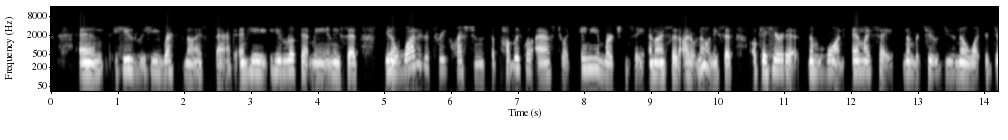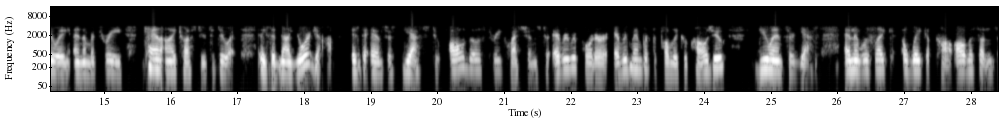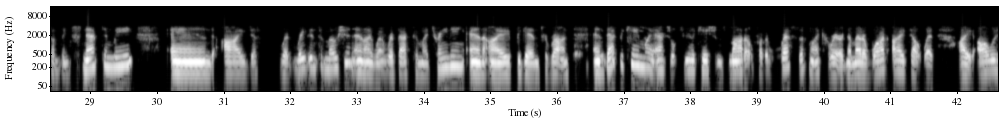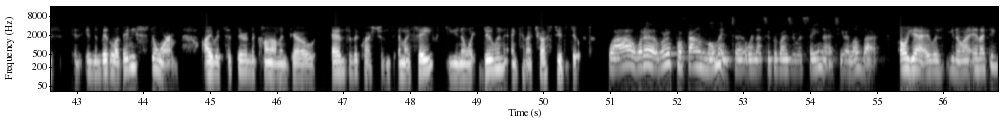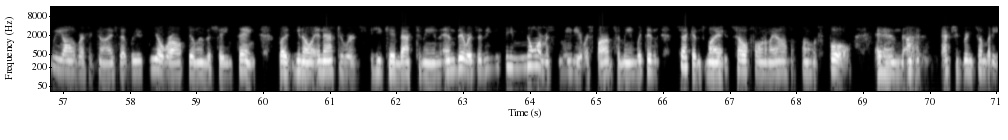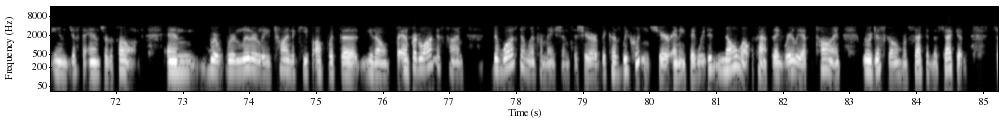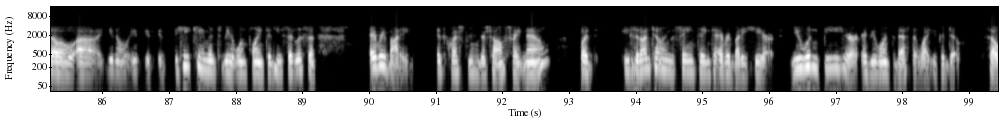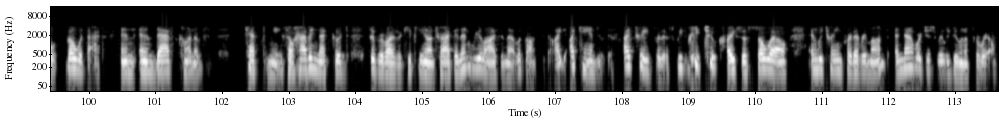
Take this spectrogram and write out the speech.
and he he recognized that. And he he looked at me and he said you know what are the three questions the public will ask you in any emergency? And i said i don't know. And he said okay here it is. Number one am i safe? Number two do you know what you're doing? And number three can i trust you to do it? And he said now your job is to answer yes to all those three questions to every reporter every member of the public who calls you. You answered yes. And it was like a wake up call. All of a sudden something snapped in me and I just went right into motion and I went right back to my training and I began to run. And that became my actual communications motto for the rest of my career. No matter what I dealt with, I always, in, in the middle of any storm, I would sit there in the calm and go, answer the questions. Am I safe? Do you know what you're doing? And can I trust you to do it? Wow, what a what a profound moment uh, when that supervisor was saying that to you. I love that. Oh yeah, it was, you know, and I think we all recognize that we we were all feeling the same thing. But you know, and afterwards he came back to me, and, and there was an e- enormous media response. I mean, within seconds, my cell phone and my office phone was full, and I actually bring somebody in just to answer the phones. And we're we're literally trying to keep up with the you know and for the longest time there was no information to share because we couldn't share anything. We didn't know what was happening really at the time. We were just going from second to second. So uh, you know, it, it, it, he came into me at one point and he said, "Listen, everybody is questioning themselves right now, but he said, I'm telling the same thing to everybody here. You wouldn't be here if you weren't the best at what you could do. So go with that. And, and that kind of kept me. So having that good supervisor keeps me on track and then realizing that, look, I, I can do this. I've trained for this. We, we do crisis so well and we train for it every month. And now we're just really doing it for real.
